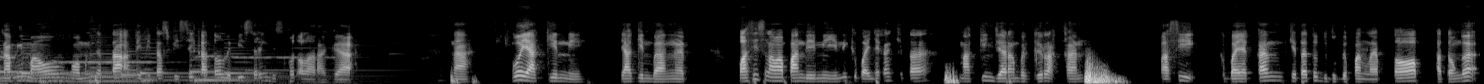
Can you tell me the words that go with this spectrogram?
kami mau ngomong tentang aktivitas fisik atau lebih sering disebut olahraga. Nah, gue yakin nih, yakin banget. Pasti selama pandemi ini kebanyakan kita makin jarang bergerak kan. Pasti kebanyakan kita tuh duduk depan laptop atau enggak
